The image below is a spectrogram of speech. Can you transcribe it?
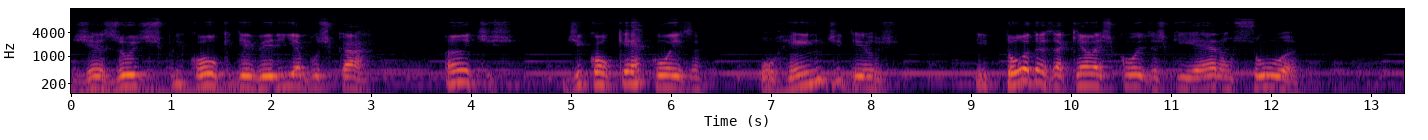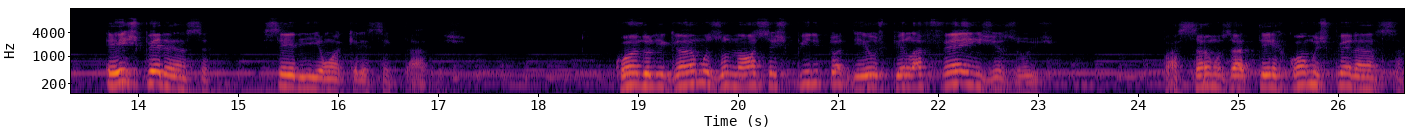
Jesus explicou que deveria buscar, antes de qualquer coisa, o reino de Deus e todas aquelas coisas que eram sua esperança seriam acrescentadas. Quando ligamos o nosso espírito a Deus pela fé em Jesus, passamos a ter como esperança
